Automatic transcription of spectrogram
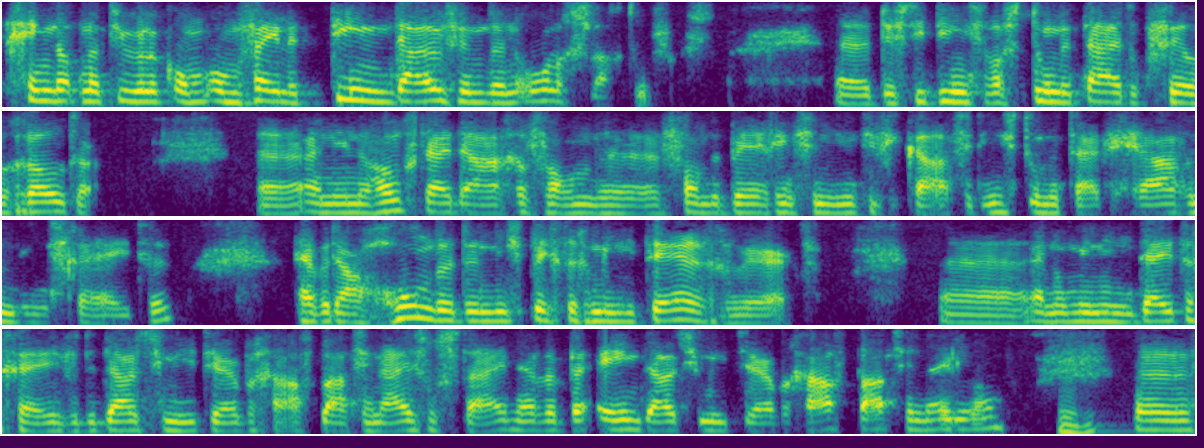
ging dat natuurlijk om, om vele tienduizenden oorlogsslachtoffers. dus die dienst was toen de tijd ook veel groter. Uh, en in de hoogtijdagen van de, van de Bergings- en Identificatiedienst, toen de tijd Gravendienst geheten, hebben daar honderden dienstplichtige militairen gewerkt. Uh, en om je een idee te geven, de Duitse militaire begraafplaats in IJsselstein. We hebben één Duitse militaire begraafplaats in Nederland. Mm -hmm. uh,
